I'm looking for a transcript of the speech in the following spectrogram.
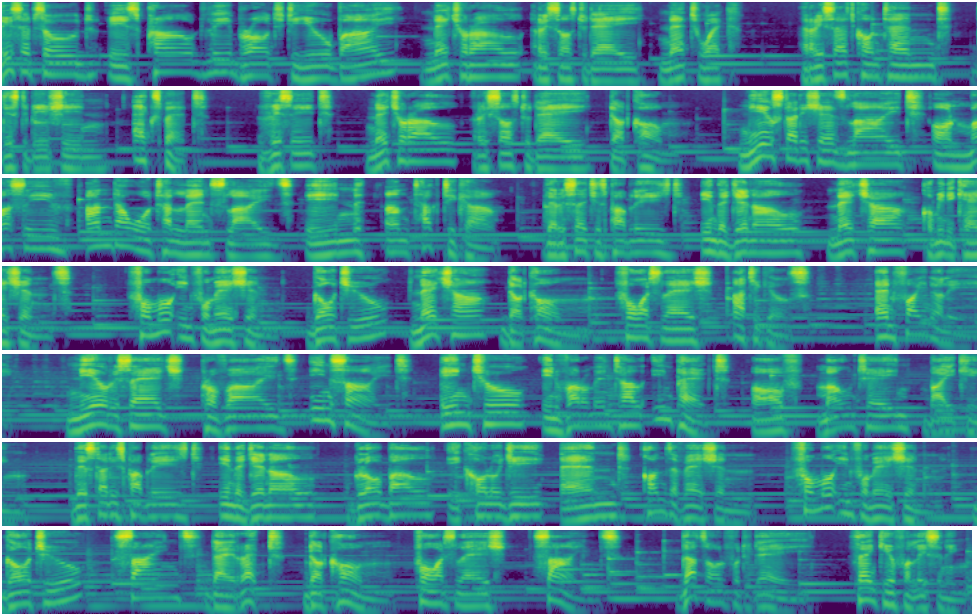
This episode is proudly brought to you by Natural Resource Today Network, Research Content Distribution Expert. Visit naturalresourcetoday.com. New study sheds light on massive underwater landslides in Antarctica. The research is published in the journal Nature Communications. For more information, go to nature.com forward slash articles. And finally, new research provides insight into environmental impact of mountain biking. The study is published in the journal Global Ecology and Conservation. For more information, go to sciencedirect.com forward slash science. That's all for today. Thank you for listening.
